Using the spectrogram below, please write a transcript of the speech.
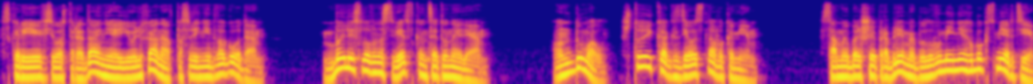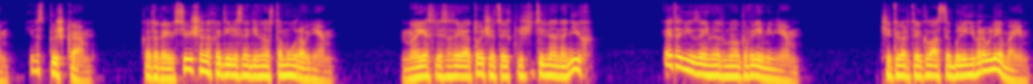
Скорее всего, страдания Юльхана в последние два года были словно свет в конце туннеля. Он думал, что и как сделать с навыками. Самой большой проблемой было в умениях Бог Смерти и Вспышка, которые все еще находились на 90 уровне. Но если сосредоточиться исключительно на них, это не займет много времени. Четвертые классы были не проблемой.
